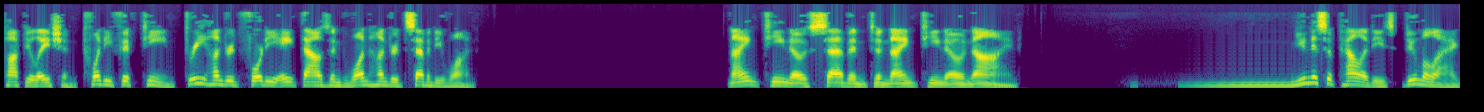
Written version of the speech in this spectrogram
Population 2015, 348,171 1907 to 1909 Municipalities, Dumalag,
